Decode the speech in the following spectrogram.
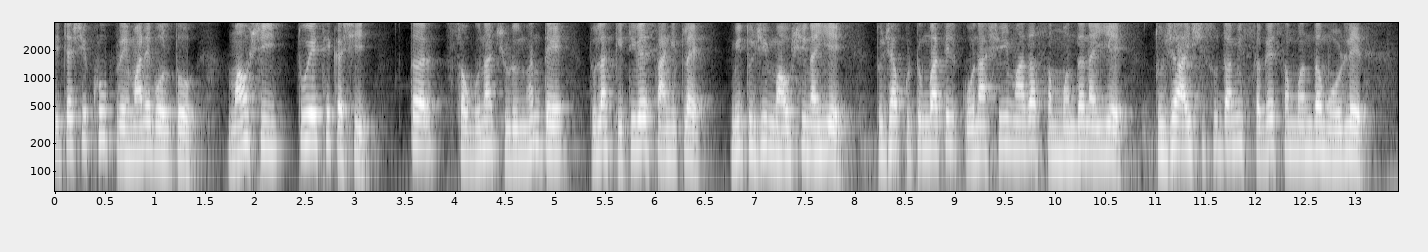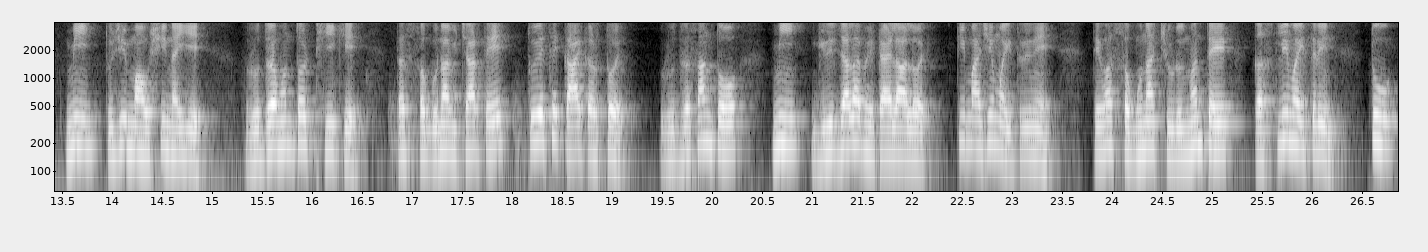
तिच्याशी खूप प्रेमाने बोलतो मावशी तू येथे कशी? तर सगुना चिडून म्हणते तुला किती वेळ सांगितलंय? मी तुझी मावशी नाहीये. तुझ्या कुटुंबातील कोणाशीही माझा संबंध नाहीये. तुझ्या आईशी सुद्धा मी सगळे संबंध मोडलेत. मी तुझी मावशी नाहीये. रुद्र म्हणतो ठीक आहे. तर सगुना विचारते तू येथे काय करतोय? रुद्र सांगतो मी गिरिजाला भेटायला आलोय. ती माझी मैत्रीण आहे. तेव्हा सगुना चिडून म्हणते कसली मैत्रीण? तू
